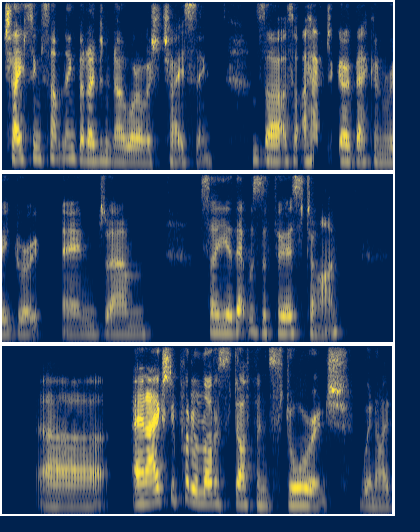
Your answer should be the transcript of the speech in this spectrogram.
chasing something, but I didn't know what I was chasing. Mm-hmm. So I thought I have to go back and regroup. And um, so, yeah, that was the first time. Uh, and I actually put a lot of stuff in storage when I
